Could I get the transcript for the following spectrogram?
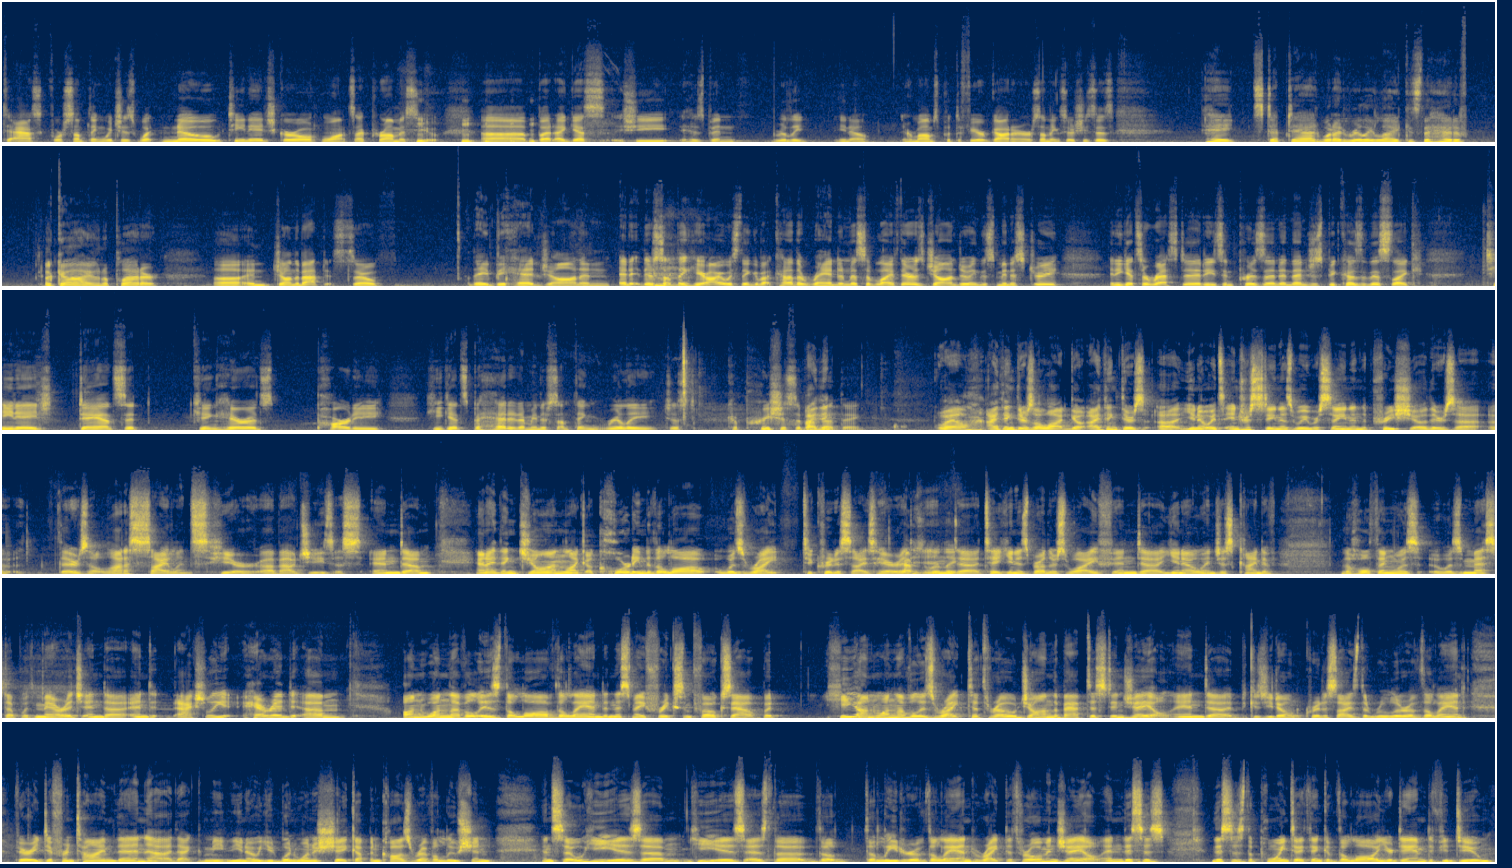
to ask for something, which is what no teenage girl wants. I promise you. uh, but I guess she has been really, you know, her mom's put the fear of God in her or something. So she says, "Hey, stepdad, what I'd really like is the head of a guy on a platter." Uh, and John the Baptist. So they behead John, and and it, there's something here I always think about, kind of the randomness of life. There is John doing this ministry, and he gets arrested. He's in prison, and then just because of this like teenage dance at King Herod's party, he gets beheaded. I mean, there's something really just capricious about think, that thing. Well, I think there's a lot go. I think there's, uh, you know, it's interesting as we were saying in the pre-show. There's a, a there's a lot of silence here about Jesus, and um, and I think John, like according to the law, was right to criticize Herod Absolutely. and uh, taking his brother's wife, and uh, you know, and just kind of the whole thing was was messed up with marriage, and uh, and actually Herod. Um, on one level is the law of the land, and this may freak some folks out, but he, on one level, is right to throw John the Baptist in jail, and uh, because you don't criticize the ruler of the land. Very different time then. Uh, that you know you wouldn't want to shake up and cause revolution, and so he is um, he is as the, the the leader of the land, right to throw him in jail. And this is this is the point I think of the law. You're damned if you do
